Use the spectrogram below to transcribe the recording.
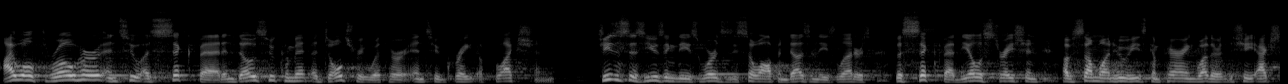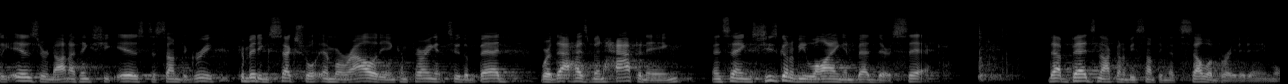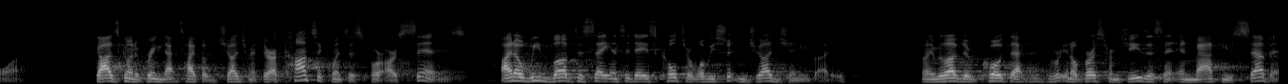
I will throw her into a sick bed, and those who commit adultery with her into great affliction. Jesus is using these words, as he so often does in these letters, the sick bed, the illustration of someone who he's comparing whether she actually is or not. I think she is to some degree, committing sexual immorality and comparing it to the bed where that has been happening and saying she's going to be lying in bed there sick. That bed's not going to be something that's celebrated anymore. God's going to bring that type of judgment. There are consequences for our sins. I know we love to say in today's culture, well, we shouldn't judge anybody. I mean, we love to quote that you know, verse from Jesus in, in Matthew 7,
